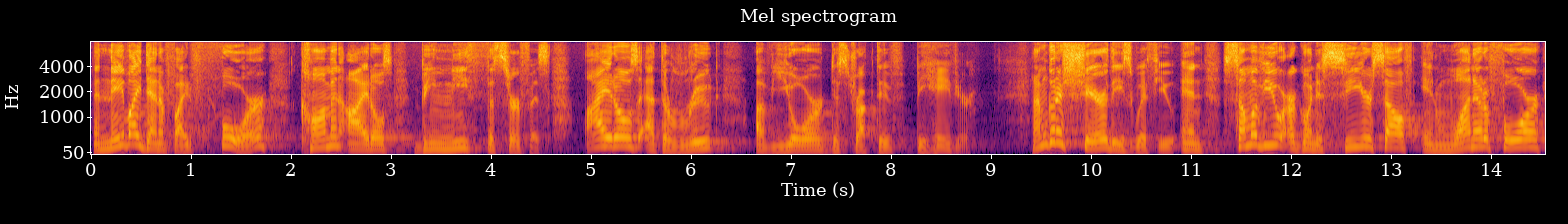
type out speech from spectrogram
And they've identified four common idols beneath the surface, idols at the root of your destructive behavior. And I'm going to share these with you. And some of you are going to see yourself in one out of four,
